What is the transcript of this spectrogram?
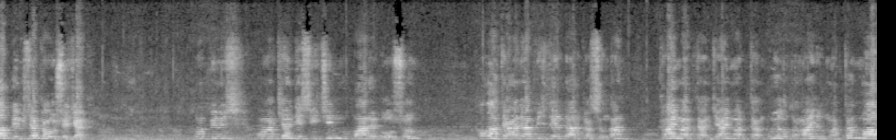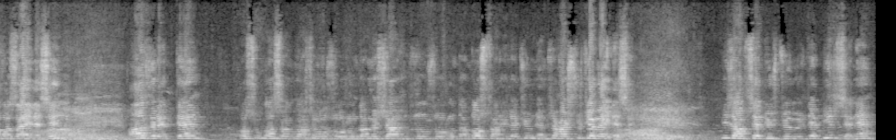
Rabbimize kavuşacak. Rabbimiz ona kendisi için mübarek olsun. Allah Teala bizleri de arkasından kaymaktan, caymaktan, bu yoldan ayrılmaktan muhafaza eylesin. Ahirette Resulullah sallallahu aleyhi ve sellem huzurunda, meşayihimizin huzurunda dostlarıyla cümlemizi haşru cem eylesin. Biz hapse düştüğümüzde bir sene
